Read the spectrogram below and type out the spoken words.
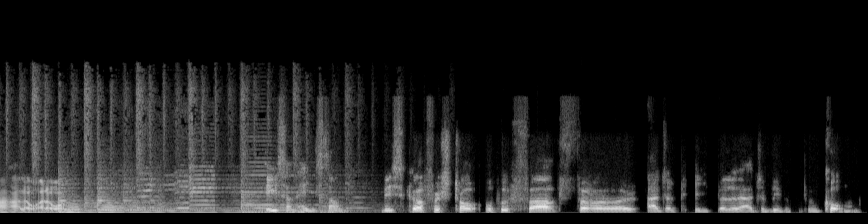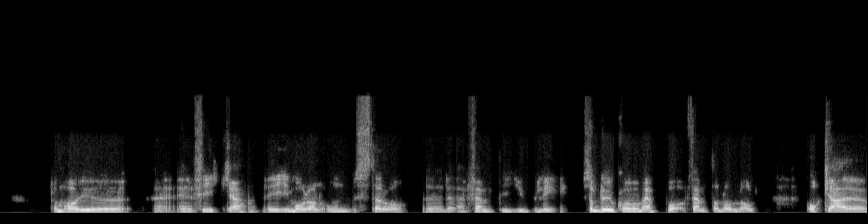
Hallå, hallå. Hejsan hejsan. Vi ska först ta och puffa för Agile People eller agilepeople.com. De har ju eh, en fika imorgon, onsdag då, eh, den 5 juli, som du kommer med på 15.00. Och äh,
